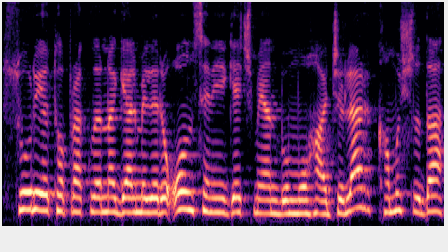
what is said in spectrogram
Suriye topraklarına gelmeleri 10 seneyi geçmeyen bu muhacirler Kamışlı'da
